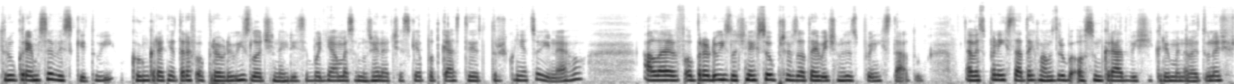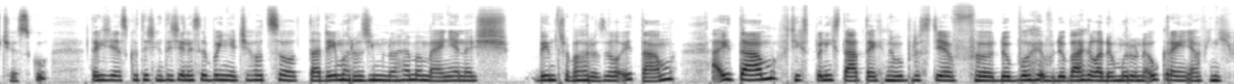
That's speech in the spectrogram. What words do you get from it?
true crime se vyskytují, konkrétně teda v opravdových zločinech, když se podíváme samozřejmě na české podcasty, je to trošku něco jiného, ale v opravdových zločinech jsou převzaté většinou ze Spojených států. A ve Spojených státech mám zhruba osmkrát vyšší kriminalitu než v Česku, takže skutečně ty ženy se bojí něčeho, co tady jim hrozí mnohem méně, než by jim třeba hrozilo i tam. A i tam, v těch Spojených státech, nebo prostě v, dobu, v dobách hladomoru na Ukrajině a v jiných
